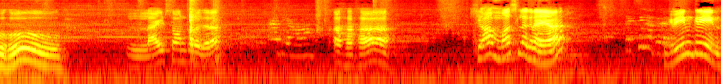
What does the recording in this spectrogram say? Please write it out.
ओहो। लाइट्स ऑन करो जरा। क्या मस्त लग रहा है यार। ग्रीन ग्रीन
